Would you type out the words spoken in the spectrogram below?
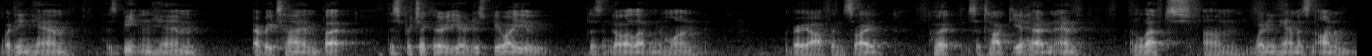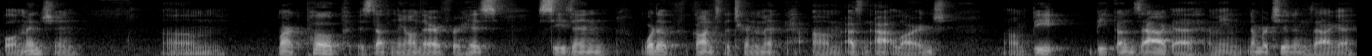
Whittingham has beaten him every time, but this particular year, just BYU doesn't go 11 and one very often. So I put Sitake ahead and and, and left um, Whittingham as an honorable mention. Um, Mark Pope is definitely on there for his season. Would have gone to the tournament um, as an at large. Um, beat beat Gonzaga. I mean, number two Gonzaga.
